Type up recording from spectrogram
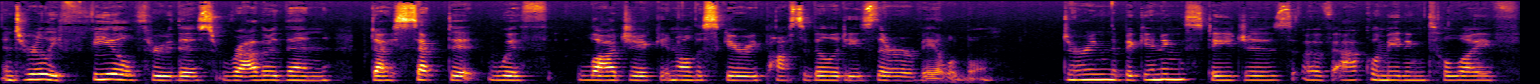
and to really feel through this rather than dissect it with logic and all the scary possibilities that are available. During the beginning stages of acclimating to life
